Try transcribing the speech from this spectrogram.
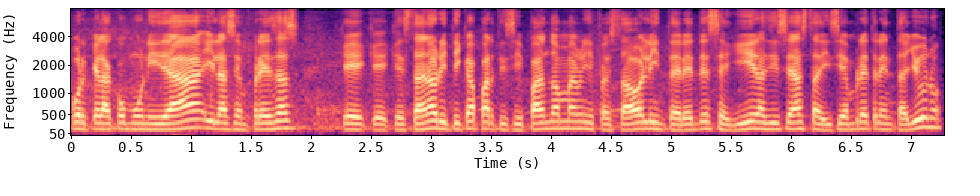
porque la comunidad y las empresas que, que, están ahorita participando han manifestado el interés de seguir, así sea hasta diciembre 31.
